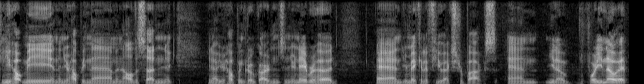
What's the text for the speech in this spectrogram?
can you help me and then you're helping them and all of a sudden like you know you're helping grow gardens in your neighborhood and you're making a few extra bucks and you know before you know it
